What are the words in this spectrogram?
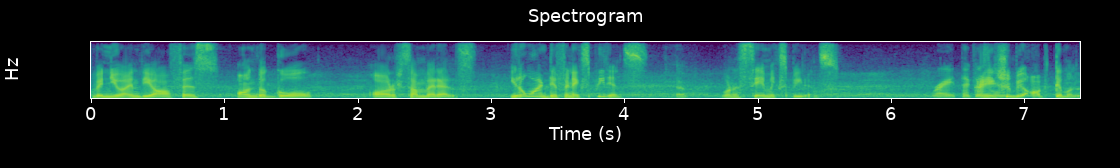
when you're in the office, on the go, or somewhere else? You don't want a different experience. Yep. You want the same experience. Right, that And it should be optimal.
